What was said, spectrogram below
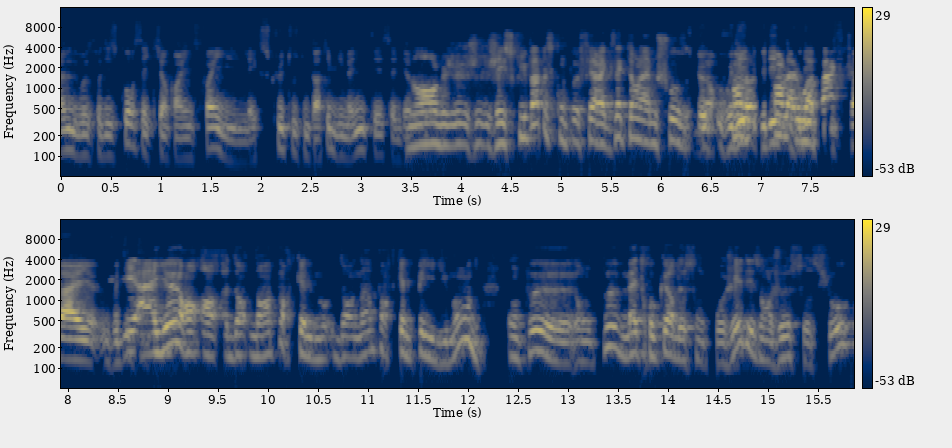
problème de votre discours, c'est qu'encore une fois, il exclut toute une partie de l'humanité. C'est-à-dire non, mais je n'exclus pas parce qu'on peut faire exactement la même chose. vous, dites, la loi Pacte et ailleurs, dans n'importe quel, dans quel pays du monde, on peut, on peut mettre au cœur de son projet des enjeux sociaux,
